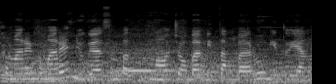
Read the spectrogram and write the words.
kemarin-kemarin juga sempet mau coba bintang baru gitu yang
